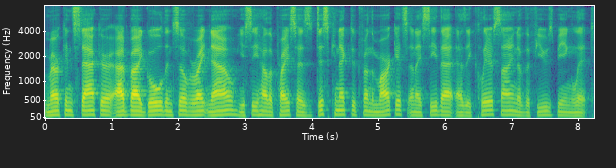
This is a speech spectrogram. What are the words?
American Stacker, I'd buy gold and silver right now. You see how the price has disconnected from the markets, and I see that as a clear sign of the fuse being lit.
